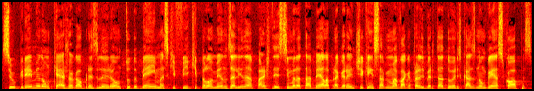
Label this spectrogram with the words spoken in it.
Se o Grêmio não quer jogar o Brasileirão, tudo bem, mas que fique pelo menos ali na parte de cima da tabela para garantir, quem sabe, uma vaga para Libertadores caso não ganhe as Copas.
